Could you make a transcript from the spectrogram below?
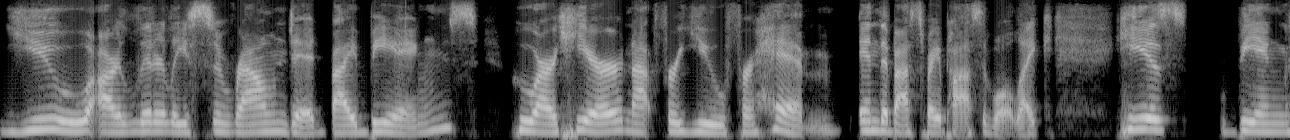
you are literally surrounded by beings who are here not for you, for him in the best way possible. Like he is being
